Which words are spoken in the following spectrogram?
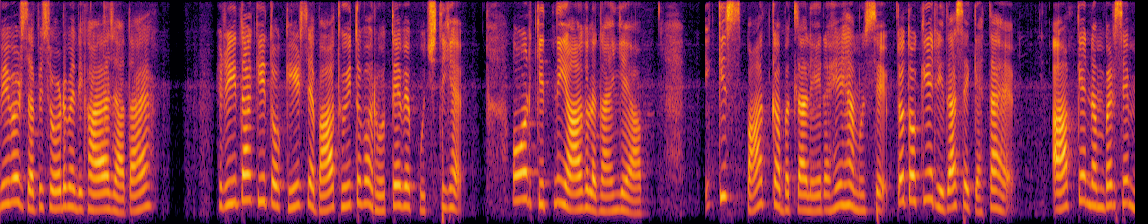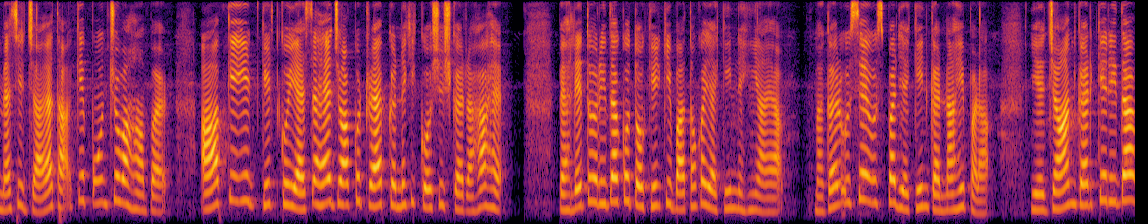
व्यूवर्स एपिसोड में दिखाया जाता है, रीता की तोकीर से बात हुई तो वह रोते हुए पूछती है, और कितनी आग लगाएँगे आप? किस बात का बदला ले रहे हैं मुझसे? तो तोकीर रीता से कहता है, आपके नंबर से मैसेज आया था कि पहुंचो वहाँ पर। आपके इर्द गिर्द कोई ऐसा है जो आपको ट्रैप करने की कोशिश कर रहा है? पहले तो रिदा को तोकीर की बातों का यकीन नहीं आया, मगर उसे उस पर यकीन करना ही पड़ा। ये जान कर के रिदा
